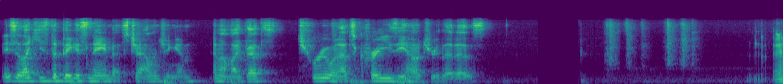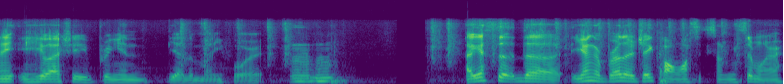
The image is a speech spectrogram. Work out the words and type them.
They said like he's the biggest name that's challenging him, and I'm like, that's true, and that's crazy how true that is. And he, he'll actually bring in yeah the money for it. Mm-hmm. I guess the the younger brother Jake Paul wants to do something similar.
